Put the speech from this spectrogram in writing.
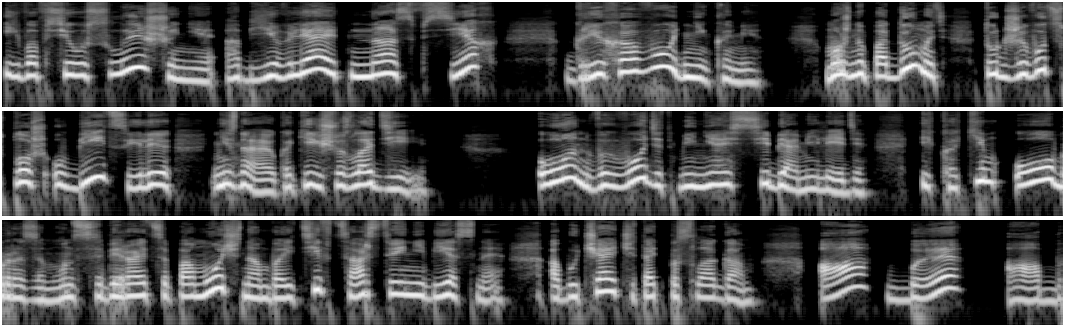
И во всеуслышание объявляет нас всех греховодниками. Можно подумать, тут живут сплошь убийцы или, не знаю, какие еще злодеи. Он выводит меня из себя, миледи. И каким образом он собирается помочь нам войти в Царствие Небесное, обучая читать по слогам А, Б, Аб,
